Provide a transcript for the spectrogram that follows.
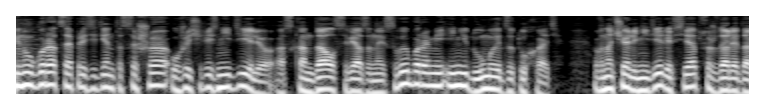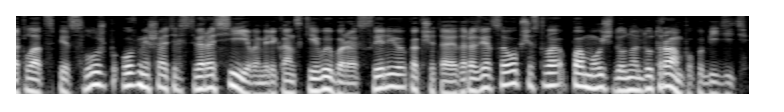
Инаугурация президента США уже через неделю, а скандал, связанный с выборами, и не думает затухать. В начале недели все обсуждали доклад спецслужб о вмешательстве России в американские выборы с целью, как считает разведсообщество, помочь Дональду Трампу победить.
